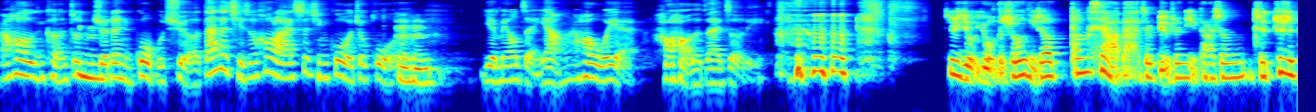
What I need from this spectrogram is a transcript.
然后你可能就觉得你过不去了。嗯、但是其实后来事情过了就过了，嗯、也没有怎样，然后我也好好的在这里。就是有有的时候，你知道当下吧，就是比如说你发生，就就是。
